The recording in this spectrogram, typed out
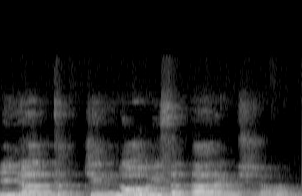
예, 이런 특징도 있었다라는 것이죠.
